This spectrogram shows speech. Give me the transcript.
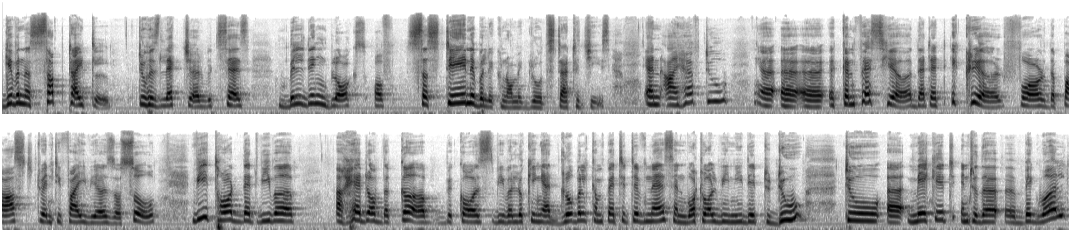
given a subtitle to his lecture which says building blocks of sustainable economic growth strategies. And I have to uh, uh, uh, confess here that at ICRIER for the past 25 years or so, we thought that we were ahead of the curve because we were looking at global competitiveness and what all we needed to do to uh, make it into the uh, big world.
